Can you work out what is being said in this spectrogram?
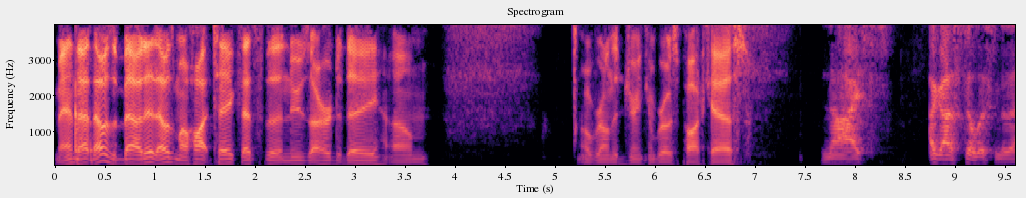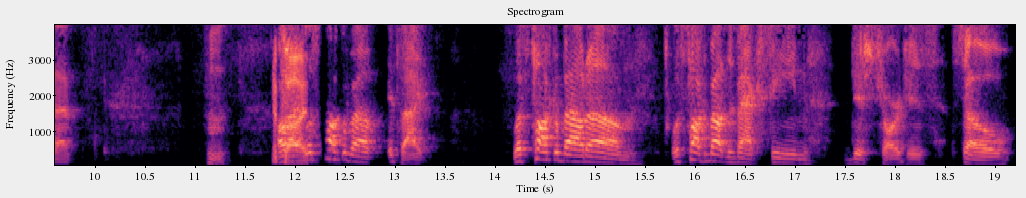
man, that that was about it. That was my hot take. That's the news I heard today. Um, over on the Drinking Bros podcast. Nice. I gotta still listen to that. Hmm. It's all right. Let's talk about it's I. Right. Let's talk about um. Let's talk about the vaccine discharges. So,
